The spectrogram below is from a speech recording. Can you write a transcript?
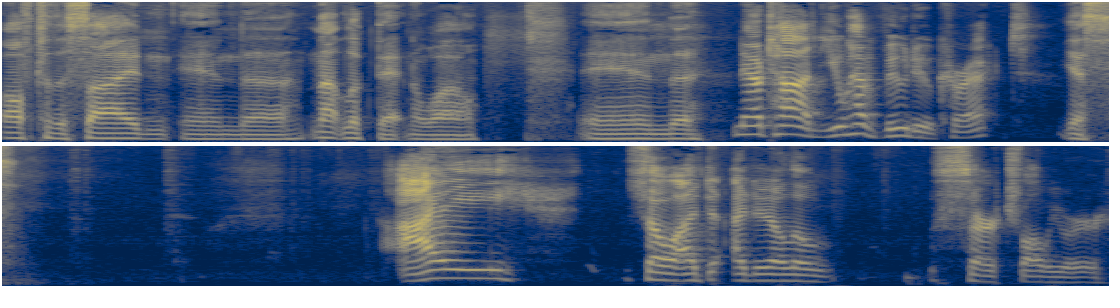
off to the side and, and uh, not looked at in a while. And uh, Now, Todd, you have Vudu, correct? yes, I so I, d- I did a little search while we were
